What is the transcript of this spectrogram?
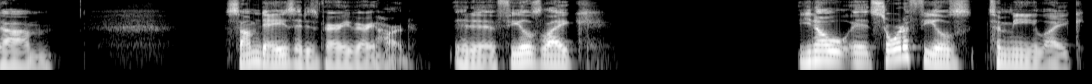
um, some days it is very, very hard. It, it feels like, you know, it sort of feels to me like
